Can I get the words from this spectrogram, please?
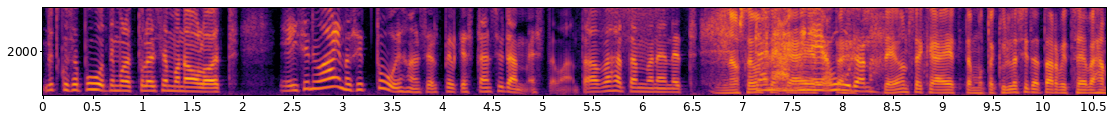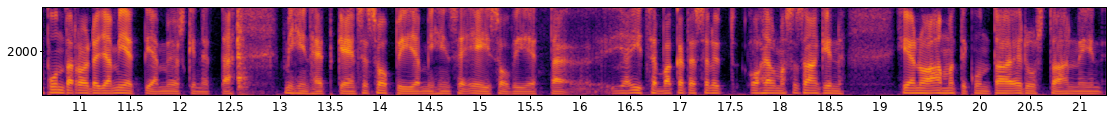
nyt kun sä puhut, niin mulle tulee semmoinen olo, että ei se nyt aina sit tuu ihan sieltä pelkästään sydämestä, vaan tämä on vähän tämmöinen, että no se on sekä että, huudan. Se on sekä että, mutta kyllä sitä tarvitsee vähän puntaroida ja miettiä myöskin, että mihin hetkeen se sopii ja mihin se ei sovi. Että, ja itse vaikka tässä nyt ohjelmassa saankin hienoa ammattikuntaa edustaa, niin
